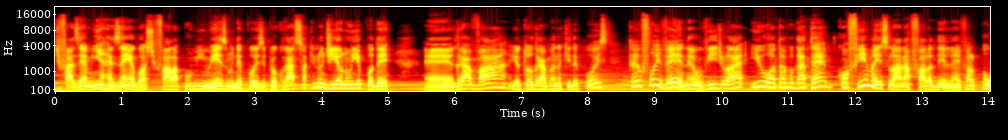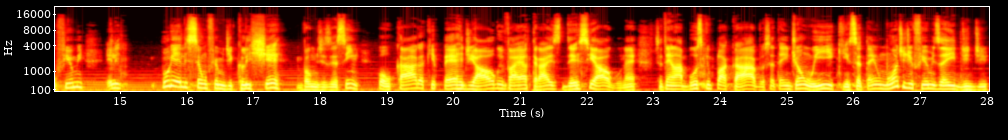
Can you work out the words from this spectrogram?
de fazer a minha resenha, eu gosto de falar por mim mesmo e depois ir procurar. Só que no dia eu não ia poder é, gravar, eu tô gravando aqui depois. Então eu fui ver né, o vídeo lá e o Otávio Gar até confirma isso lá na fala dele. Né? Ele fala: pô, o filme, ele, por ele ser um filme de clichê, vamos dizer assim, pô, o cara que perde algo e vai atrás desse algo, né? Você tem lá Busca Implacável, você tem John Wick, você tem um monte de filmes aí de, de,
